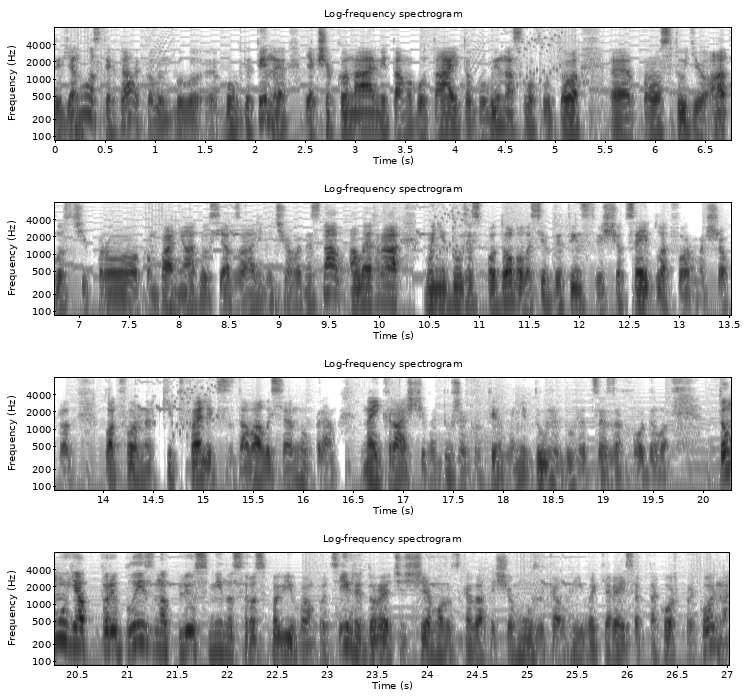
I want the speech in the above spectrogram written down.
90-х, да, коли було, був дитиною. Якщо Konami там або Taito були на слуху, то е, про студію Atlus чи про компанію Atlus я взагалі нічого не знав. Але гра мені дуже сподобалась і в дитинстві, що цей платформер, що про платформер Kid Felix здавалися ну прям найкращими, дуже крутими. Мені дуже дуже це заходило. Тому я приблизно плюс-мінус розповів вам про ці ігри. До речі, ще можу сказати, що музика в грі Wacky Racer також прикольна.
